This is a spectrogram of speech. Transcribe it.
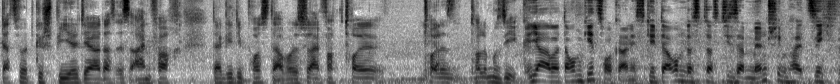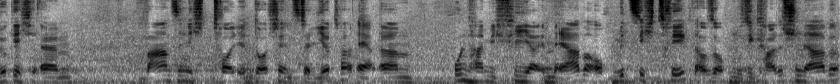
das wird gespielt, ja, das ist einfach, da geht die Post. ab. Aber das ist einfach toll, tolle, tolle Musik. Ja, aber darum geht es auch gar nicht. Es geht darum, dass, dass dieser Mensch eben halt sich wirklich ähm, wahnsinnig toll in Deutschland installiert hat. Ja. Ähm, unheimlich viel ja im Erbe auch mit sich trägt, also auch im musikalischen Erbe.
